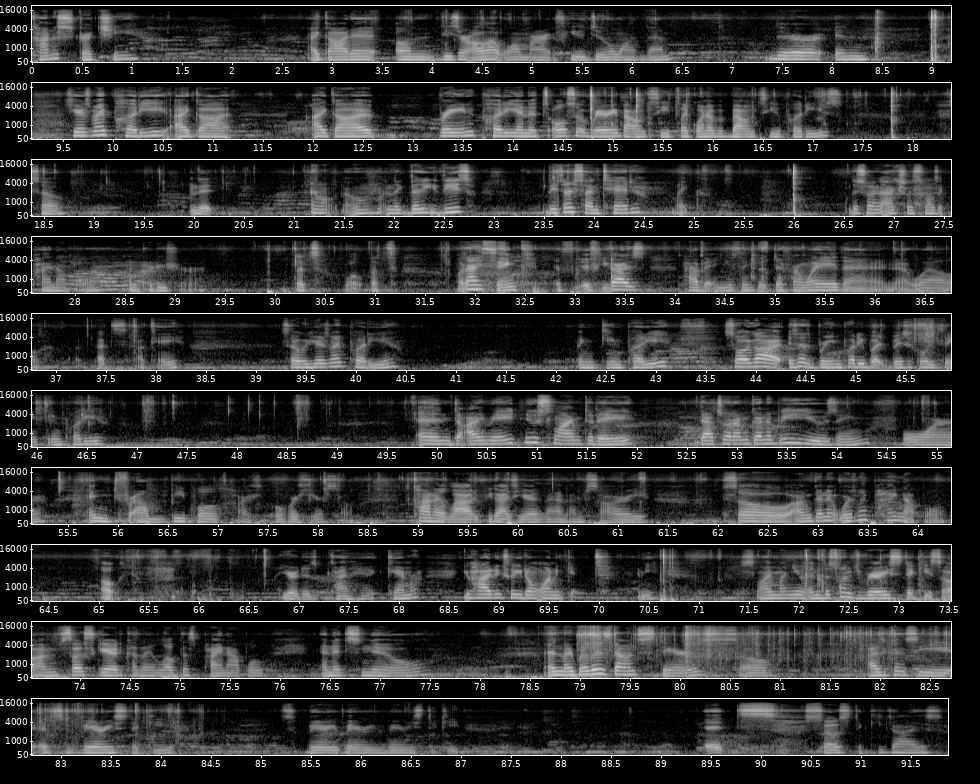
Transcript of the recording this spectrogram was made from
kind of stretchy. I got it. Um, these are all at Walmart if you do want them. They're in. Here's my putty. I got. I got brain putty and it's also very bouncy. It's like one of the bouncy putties. So, it, I don't know. And like the, these, these are scented. Like this one actually smells like pineapple. I'm pretty sure. That's well, that's what I think. If if you guys have it and you think a different way, then uh, well, that's okay. So here's my putty thinking putty. So I got, it says brain putty, but basically thinking putty. And I made new slime today. That's what I'm going to be using for, and um, people are over here, so it's kind of loud. If you guys hear that, I'm sorry. So I'm going to, where's my pineapple? Oh, here it is behind camera. You're hiding so you don't want to get any slime on you. And this one's very sticky, so I'm so scared because I love this pineapple. And it's new. And my brother's downstairs, so as you can see, it's very sticky. It's very, very, very sticky. It's so sticky, guys.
